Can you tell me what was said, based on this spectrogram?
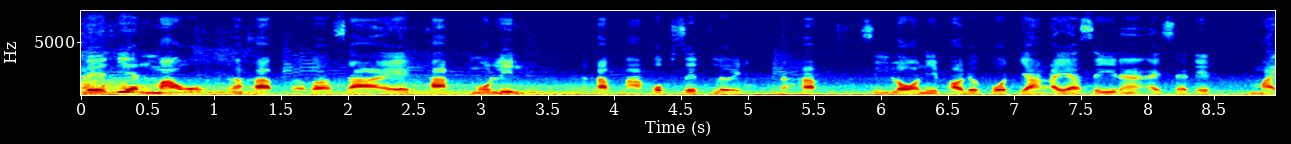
เรเดียนเมาส์นะครับ แล้วก็สายถักโมลินนะครับ มาครบเซตเลยนะครับสี่ล้อนี่ powder coat ยาง IRC นะ IZS ใหม่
